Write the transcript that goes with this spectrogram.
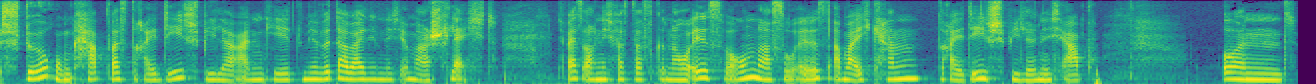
Störung habe, was 3D-Spiele angeht. Mir wird dabei nämlich immer schlecht. Ich weiß auch nicht, was das genau ist, warum das so ist, aber ich kann 3D-Spiele nicht ab. Und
